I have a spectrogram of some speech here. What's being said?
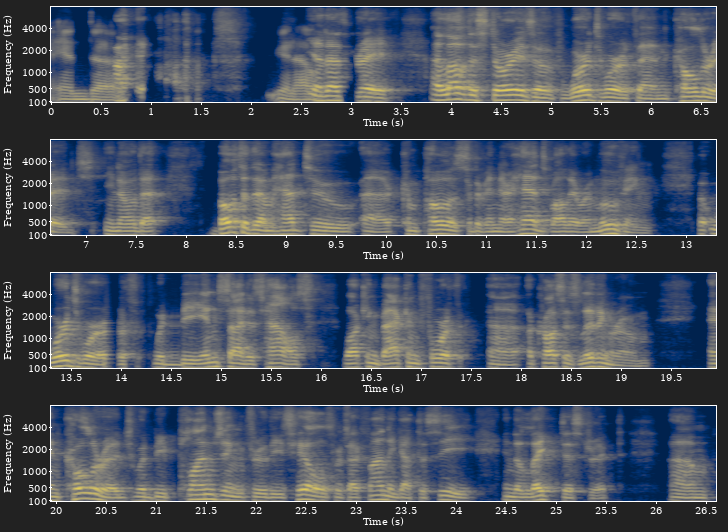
and uh, you know. Yeah, that's great. I love the stories of Wordsworth and Coleridge. You know that both of them had to uh, compose sort of in their heads while they were moving but Wordsworth would be inside his house, walking back and forth uh, across his living room. And Coleridge would be plunging through these hills, which I finally got to see in the Lake District, um,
